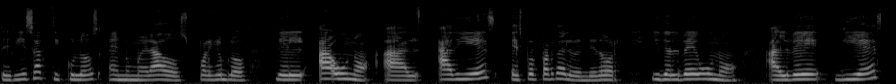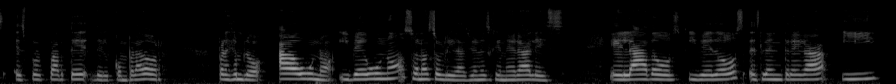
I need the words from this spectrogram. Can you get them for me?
de 10 artículos enumerados. Por ejemplo, del A1 al A10 es por parte del vendedor y del B1 al B10 es por parte del comprador. Por ejemplo, A1 y B1 son las obligaciones generales. El A2 y B2 es la entrega y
